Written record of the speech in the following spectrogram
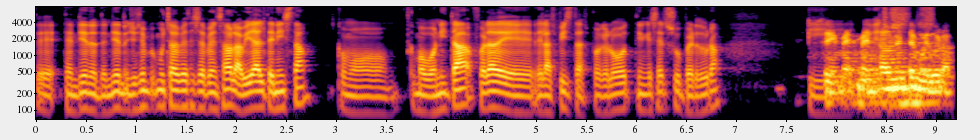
Te, entiendo, te entiendo. Yo siempre muchas veces he pensado la vida del tenista como, como bonita fuera de, las pistas, porque luego tiene que ser súper dura. sí, mentalmente muy dura.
